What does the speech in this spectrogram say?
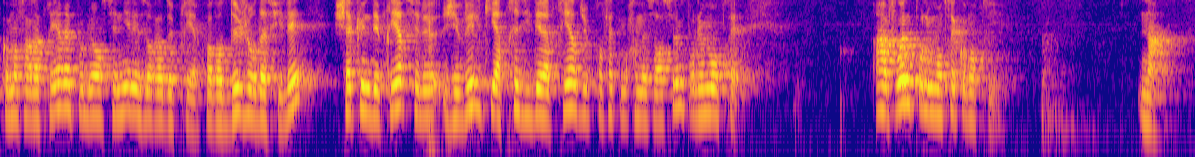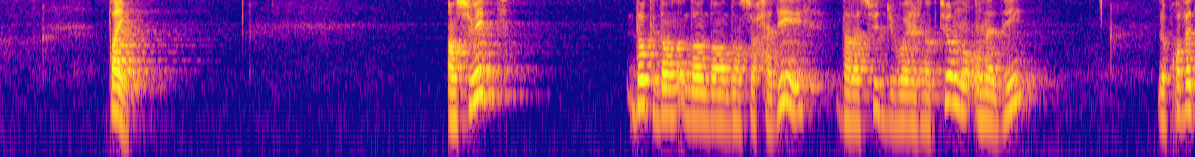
comment faire la prière et pour lui enseigner les horaires de prière. Pendant deux jours d'affilée, chacune des prières, c'est le Jibril qui a présidé la prière du prophète Mohammed pour lui montrer. pour lui montrer comment prier. Non. Ensuite, donc, dans, ce hadith, dans la suite du voyage nocturne, on a dit le prophète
